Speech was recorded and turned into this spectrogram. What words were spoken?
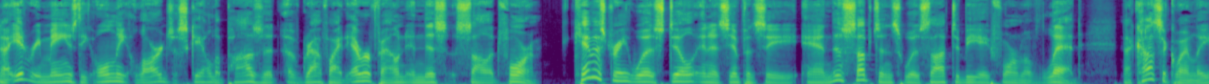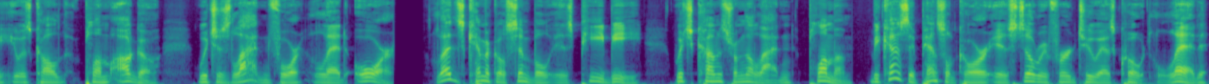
Now, it remains the only large scale deposit of graphite ever found in this solid form. Chemistry was still in its infancy, and this substance was thought to be a form of lead. Now, consequently, it was called plumbago, which is Latin for lead ore. Lead's chemical symbol is Pb, which comes from the Latin plumbum. Because the pencil core is still referred to as, quote, lead,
